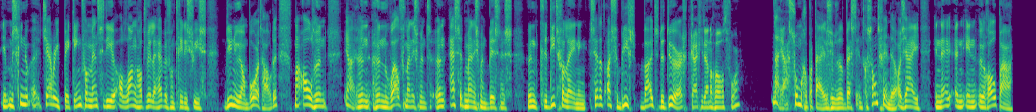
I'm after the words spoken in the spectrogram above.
misschien cherrypicking van mensen die je al lang had willen hebben van Credit Suisse, die nu aan boord houden. Maar al hun, ja, hun, hun wealth management, hun asset management business, hun kredietverlening, zet het alsjeblieft buiten de deur. Krijg je daar nog wel wat voor? Nou ja, sommige partijen zullen dat best interessant vinden. Als jij in, in, in Europa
